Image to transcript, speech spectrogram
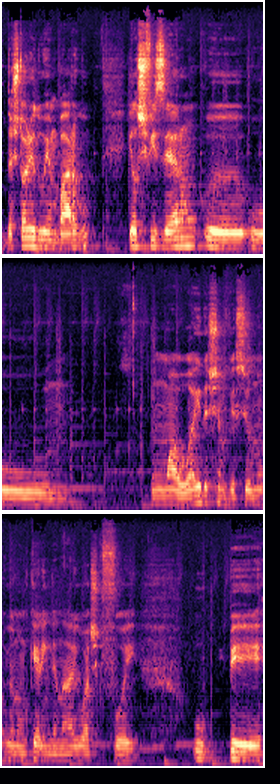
da história do embargo, eles fizeram uh, o, um Huawei, deixa-me ver se eu não, eu não me quero enganar, eu acho que foi o P.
